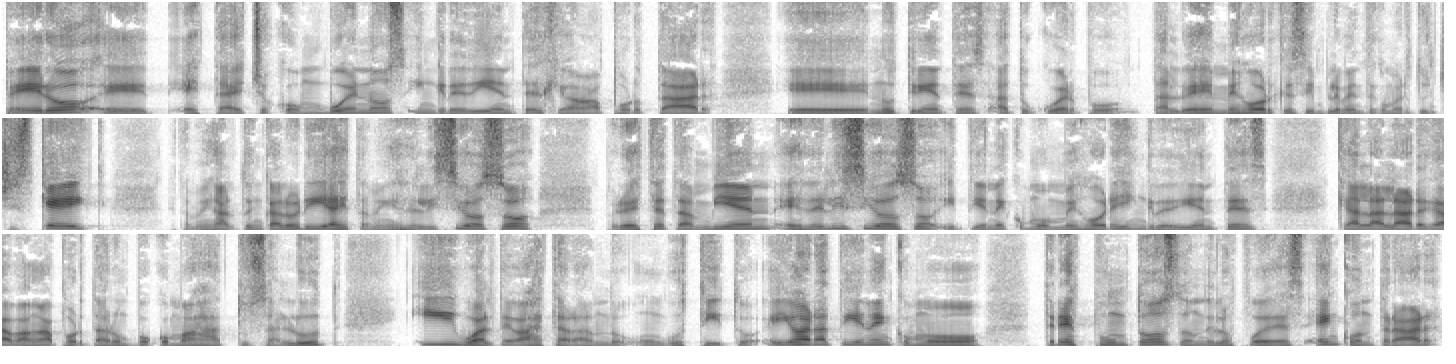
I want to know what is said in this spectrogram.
pero eh, está hecho con buenos ingredientes que van a aportar eh, nutrientes a tu cuerpo. Tal vez es mejor que simplemente comerte un cheesecake, que también es alto en calorías y también es delicioso, pero este también es delicioso y tiene como mejores ingredientes que a la larga van a aportar un poco más a tu salud y igual te vas a estar dando un gustito. Ellos ahora tienen como tres puntos donde los puedes encontrar.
